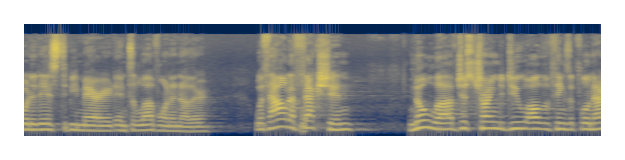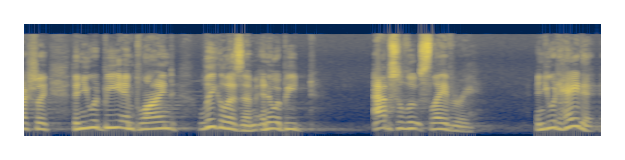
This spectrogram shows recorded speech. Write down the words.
what it is to be married and to love one another without affection, no love, just trying to do all the things that flow naturally, then you would be in blind legalism and it would be absolute slavery. And you would hate it.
